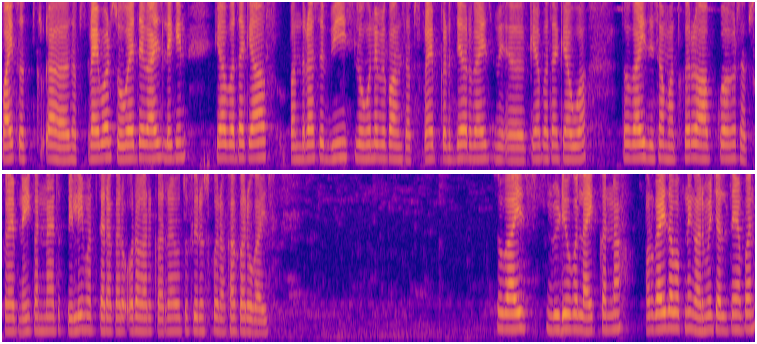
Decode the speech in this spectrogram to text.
फाइव सब्सक्राइबर्स हो गए थे गाइस लेकिन क्या पता क्या पंद्रह से बीस लोगों ने मेरे को अनसब्सक्राइब कर दिया और गाइज़ क्या पता क्या हुआ। तो गाइज़ ऐसा मत करो, आपको अगर सब्सक्राइब नहीं करना है तो पहले ही मत करा करो और अगर कर रहे हो तो फिर उसको रखा करो गाइज़ तो गाइज़ वीडियो को लाइक करना और गाइज़ अब अपने घर में चलते हैं अपन।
